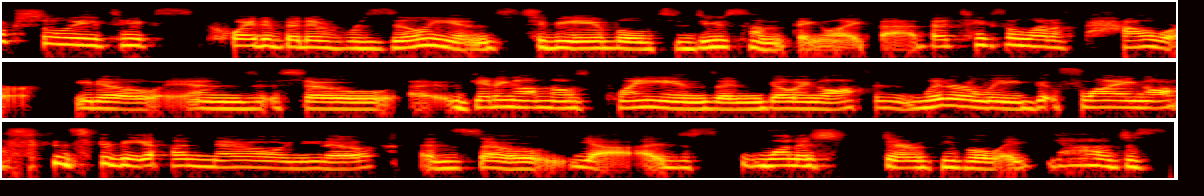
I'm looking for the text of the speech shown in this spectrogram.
actually takes quite a bit of resilience to be able to do something like that. That takes a lot of power you know and so uh, getting on those planes and going off and literally flying off into the unknown you know? And so yeah i just want to share with people like yeah just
